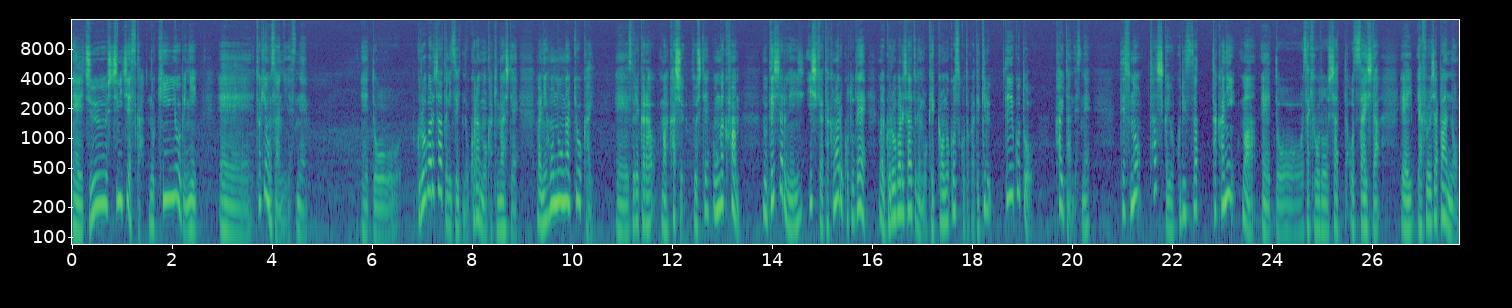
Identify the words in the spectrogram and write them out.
えー、17日ですか、の金曜日に、えー、トキオンさんにですね、えっ、と、グローバルチャートについてのコラムを書きまして、まあ、日本の音楽協会、え、それから、ま、歌手、そして音楽ファンのデジタルに意識が高まることで、ま、グローバルチャートでも結果を残すことができるっていうことを書いたんですね。で、その確か翌日だったかに、まあ、えっ、ー、と、先ほどおっしゃった、お伝えした、えー、Yahoo Japan の、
